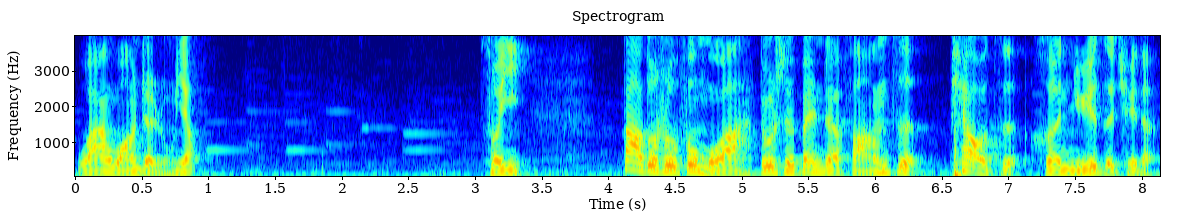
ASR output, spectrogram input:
玩王者荣耀。”所以，大多数父母啊，都是奔着房子、票子和女子去的。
